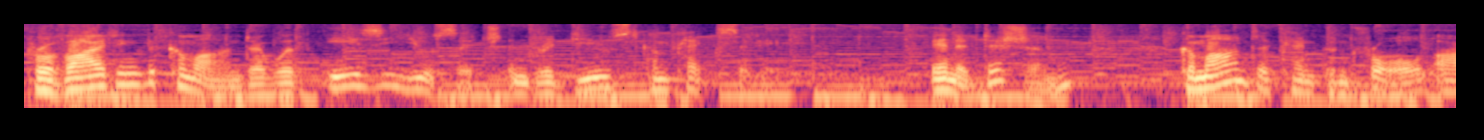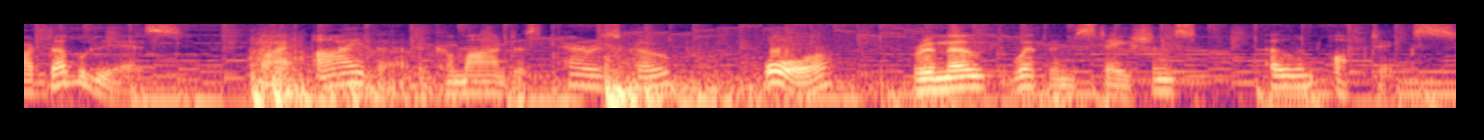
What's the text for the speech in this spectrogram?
providing the commander with easy usage and reduced complexity. In addition, commander can control RWS by either the commander's periscope or remote weapon station's own optics.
